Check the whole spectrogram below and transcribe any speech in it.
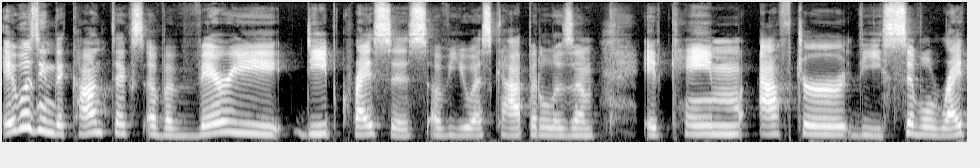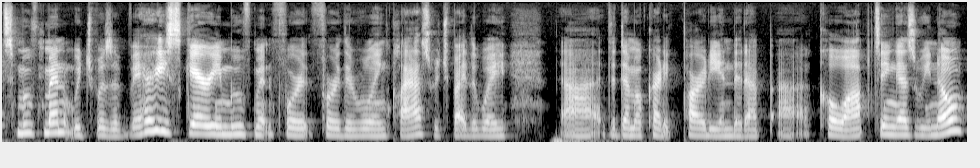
It was in the context of a very deep crisis of US capitalism. It came after the civil rights movement, which was a very scary movement for, for the ruling class, which, by the way, uh, the Democratic Party ended up uh, co opting, as we know.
